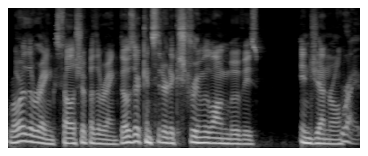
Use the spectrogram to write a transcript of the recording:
Lord of the Rings, Fellowship of the Ring. Those are considered extremely long movies in general. Right.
